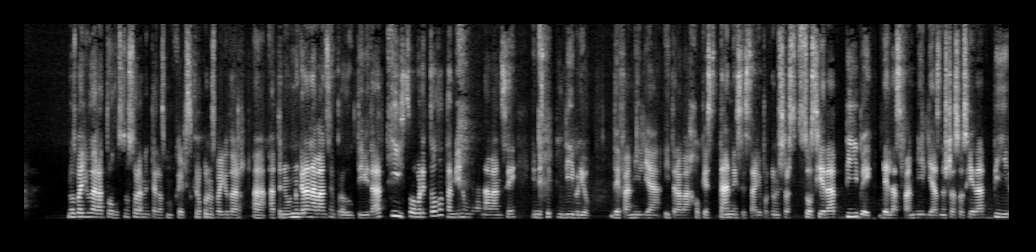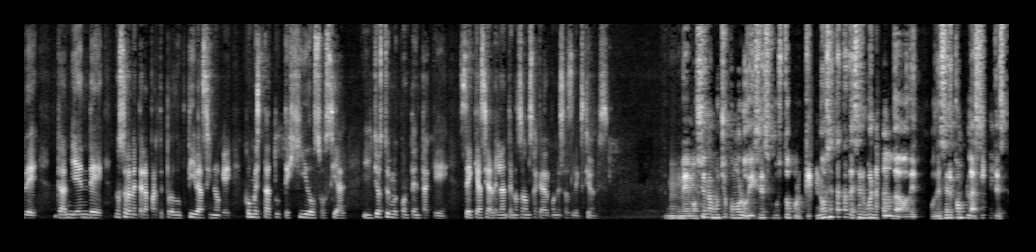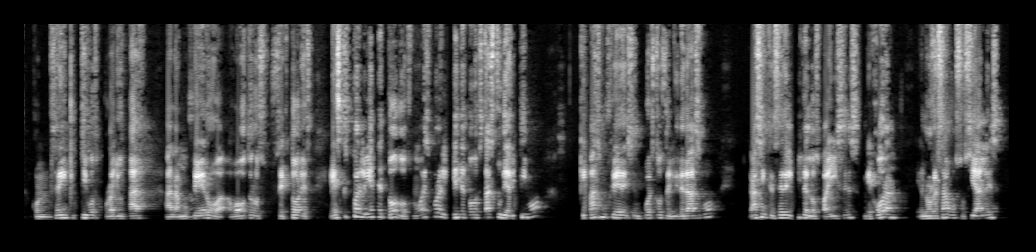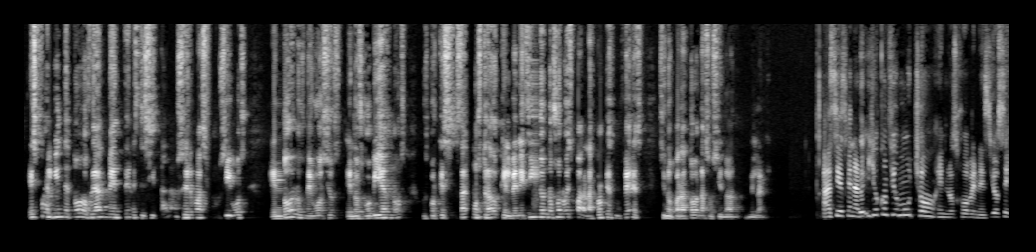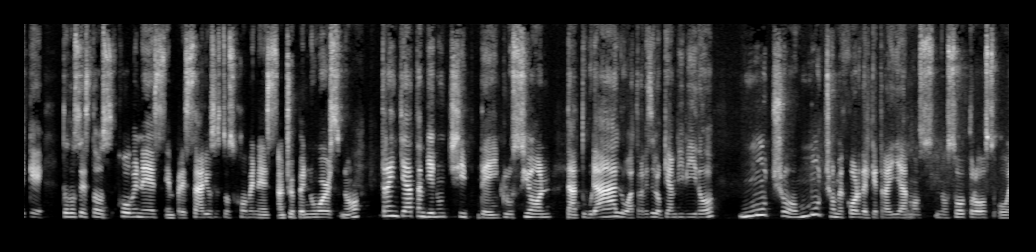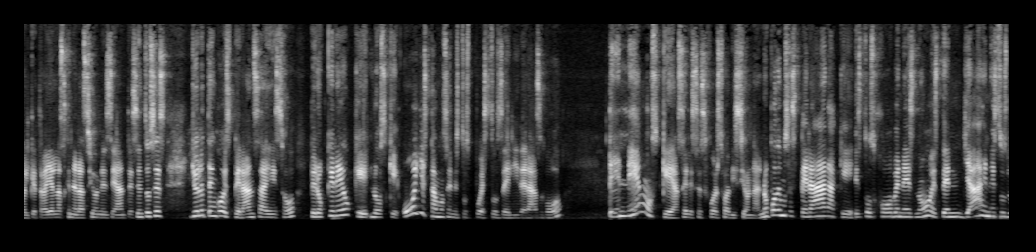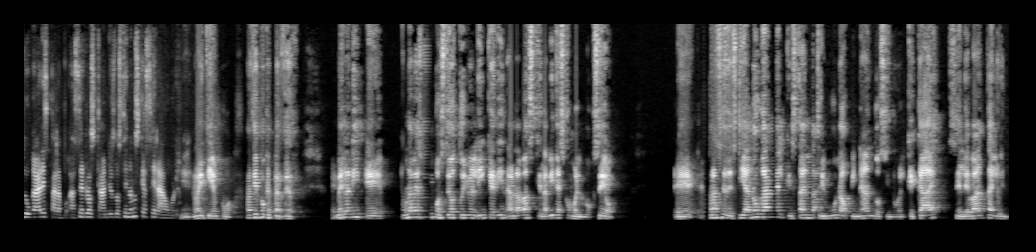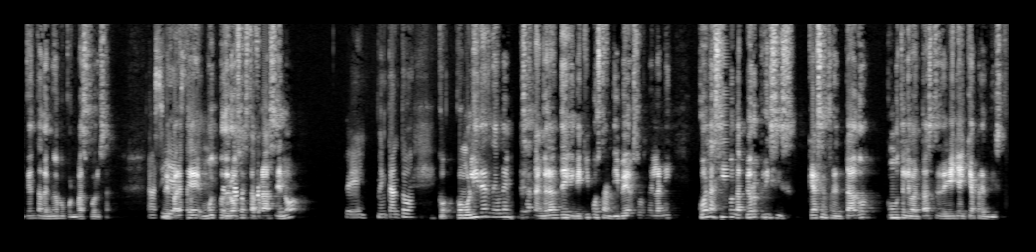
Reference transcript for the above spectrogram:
nos va a ayudar a todos, no solamente a las mujeres. Creo que nos va a ayudar a, tener un gran avance en productividad y sobre todo también un gran avance en este equilibrio de familia y trabajo que es tan necesario porque nuestra sociedad vive de las familias, nuestra sociedad vive también de no solamente la parte productiva, sino que cómo está tu tejido social. Y yo estoy muy contenta que sé que hacia adelante nos vamos a quedar con esas lecciones me emociona mucho cómo lo dices, justo porque no se trata de ser buena onda o de, o de ser complacientes con ser inclusivos por ayudar a la mujer o a, otros sectores. Es que es por el bien de todos, ¿no? Es por el bien de todos. Está estudiadísimo que más mujeres en puestos de liderazgo hacen crecer el PIB de los países, mejoran los rezagos sociales. Es por el bien de todos. Realmente necesitamos ser más inclusivos en todos los negocios, en los gobiernos, pues porque se ha demostrado que el beneficio no solo es para las propias mujeres, sino para toda la sociedad, Melanie. Así es, Genaro. Y yo confío mucho en los jóvenes. Yo sé que todos estos jóvenes empresarios, estos jóvenes entrepreneurs, ¿no? Traen ya también un chip de inclusión natural o a través de lo que han vivido mucho, mucho mejor del que traíamos nosotros o el que traían las generaciones de antes. Entonces, yo le tengo esperanza a eso, pero creo que los que hoy estamos en estos puestos de liderazgo, tenemos que hacer ese esfuerzo adicional. No podemos esperar a que estos jóvenes no estén ya en estos lugares para hacer los cambios. Los tenemos que hacer ahora. no hay tiempo, no hay tiempo que perder. Melanie, eh, una vez un posteo tuyo en LinkedIn hablabas que la vida es como el boxeo. Eh, frase decía, no gana el que está en la tribuna opinando, sino el que cae, se levanta y lo intenta de nuevo con más fuerza. Así Me parece muy poderosa esta frase, ¿no? Sí, me encantó. Como líder de una empresa tan grande y de equipos tan diversos, Melanie, ¿cuál ha sido la peor crisis que has enfrentado? ¿Cómo te levantaste de ella y qué aprendiste?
